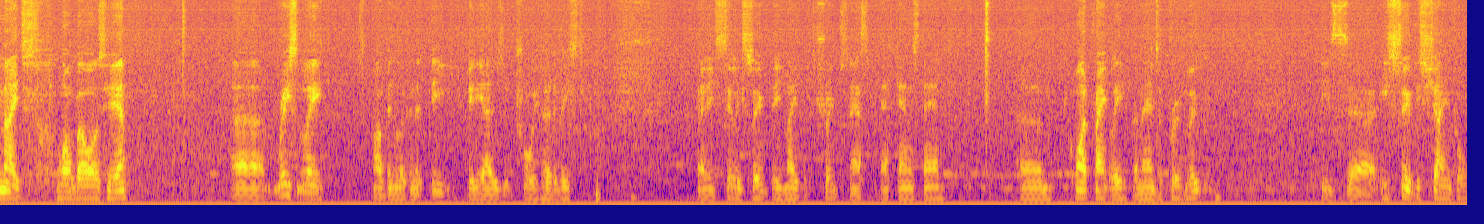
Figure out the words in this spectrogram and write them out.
mates, Longbow here. Uh, recently I've been looking at the videos of Troy Hurtubise and his silly suit he made with the troops in Afghanistan. Um, quite frankly, the man's a Fruit Loop. His, uh, his suit is shameful.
